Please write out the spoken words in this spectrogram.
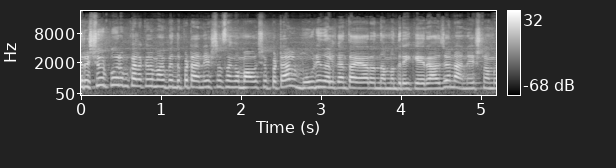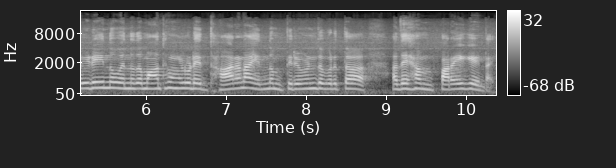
തൃശൂർ പൂരം കലക്കലുമായി ബന്ധപ്പെട്ട അന്വേഷണ സംഘം ആവശ്യപ്പെട്ടാൽ മൊഴി നൽകാൻ തയ്യാറെന്ന മന്ത്രി കെ രാജൻ അന്വേഷണം ഇഴയുന്നു എന്നത് മാധ്യമങ്ങളുടെ ധാരണ എന്നും തിരുവനന്തപുരത്ത് അദ്ദേഹം പറയുകയുണ്ടായി.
